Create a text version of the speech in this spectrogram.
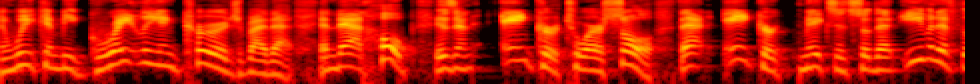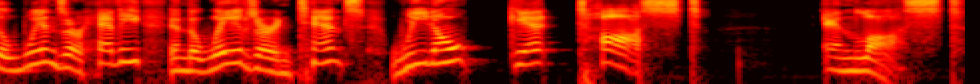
And we can be greatly encouraged by that. And that hope is an anchor to our soul. That anchor makes it so that even if the winds are heavy and the waves are intense, we don't get tossed and lost.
